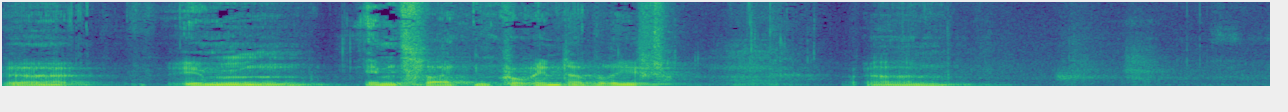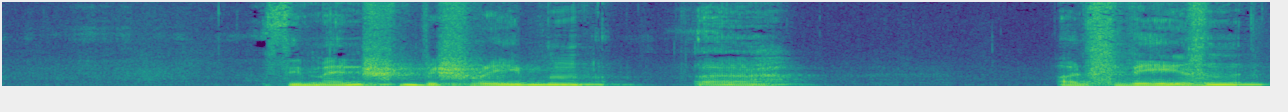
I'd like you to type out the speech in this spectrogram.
äh, im, im zweiten Korintherbrief, äh, die Menschen beschrieben äh, als Wesen,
